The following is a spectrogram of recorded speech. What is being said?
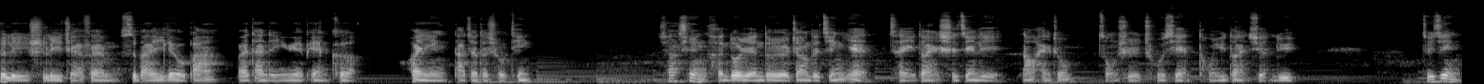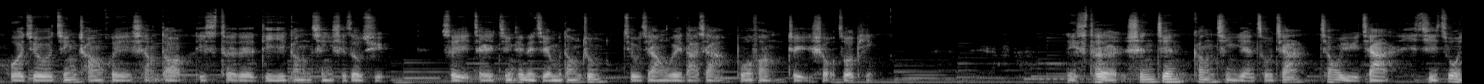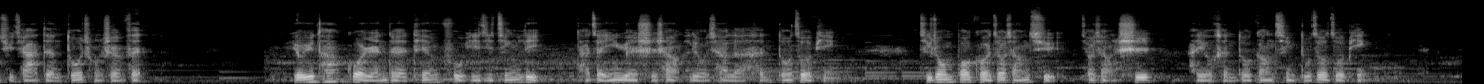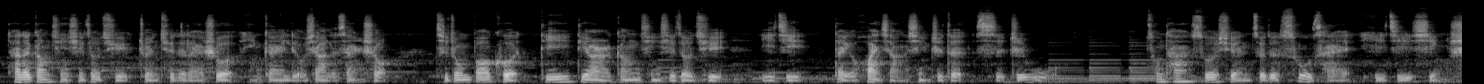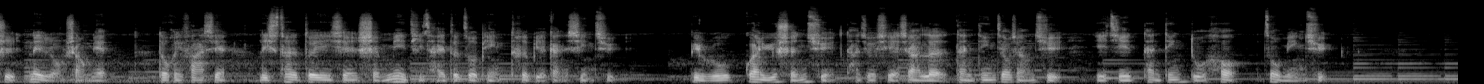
这里是荔枝 FM 四八一六八白谈的音乐片刻，欢迎大家的收听。相信很多人都有这样的经验，在一段时间里，脑海中总是出现同一段旋律。最近我就经常会想到李斯特的第一钢琴协奏曲，所以在今天的节目当中，就将为大家播放这一首作品。李斯特身兼钢琴演奏家、教育家以及作曲家等多重身份。由于他过人的天赋以及经历，他在音乐史上留下了很多作品，其中包括交响曲、交响诗，还有很多钢琴独奏作品。他的钢琴协奏曲，准确的来说，应该留下了三首，其中包括第一、第二钢琴协奏曲，以及带有幻想性质的《死之舞》。从他所选择的素材以及形式内容上面，都会发现李斯特对一些神秘题材的作品特别感兴趣。比如关于神曲，他就写下了但丁交响曲以及但丁读后奏鸣曲；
